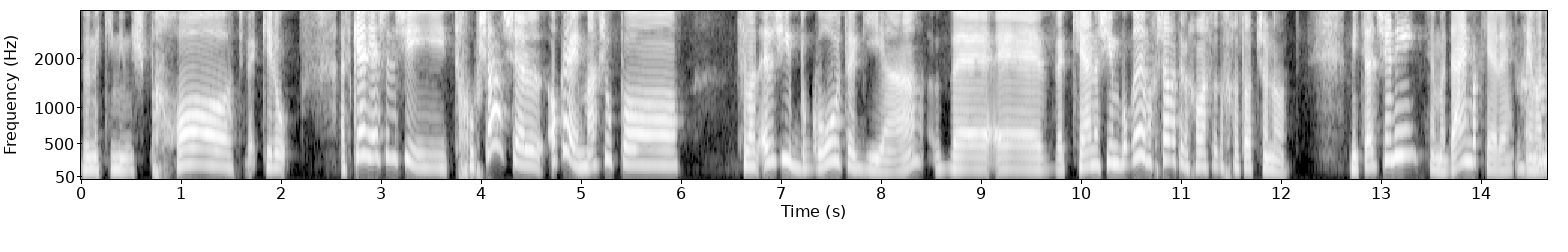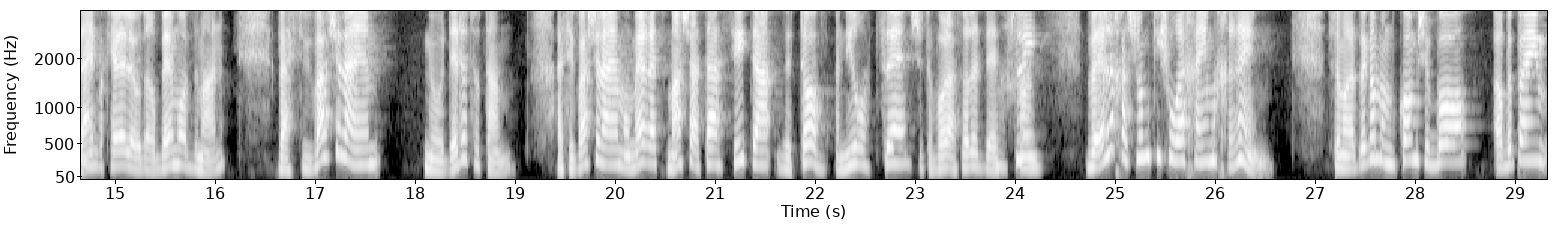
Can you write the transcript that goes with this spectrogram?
ומקימים משפחות, וכאילו, אז כן, יש איזושהי תחושה של, אוקיי, משהו פה, זאת אומרת, איזושהי בגרות הגיעה, ו, אה, וכאנשים בוגרים, עכשיו אתם יכולים לעשות החלטות שונות. מצד שני, הם עדיין בכלא, נכון. הם עדיין בכלא לעוד הרבה מאוד זמן, והסביבה שלהם מעודדת אותם. הסביבה שלהם אומרת, מה שאתה עשית זה טוב, אני רוצה שתבוא לעשות את זה אצלי, נכון. ואין לך שום כישורי חיים אחרים. זאת אומרת, זה גם המקום שבו הרבה פעמים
